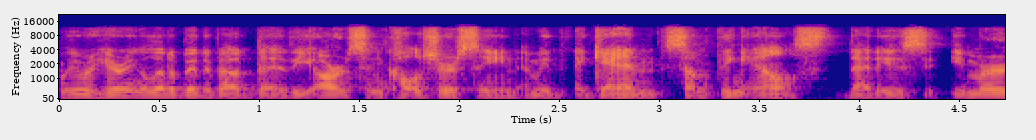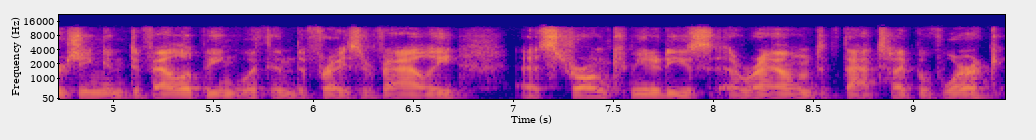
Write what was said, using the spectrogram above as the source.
we were hearing a little bit about the, the arts and culture scene. I mean, again, something else that is emerging and developing within the Fraser Valley, uh, strong communities around that type of work.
